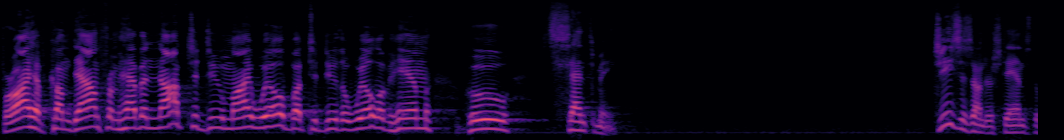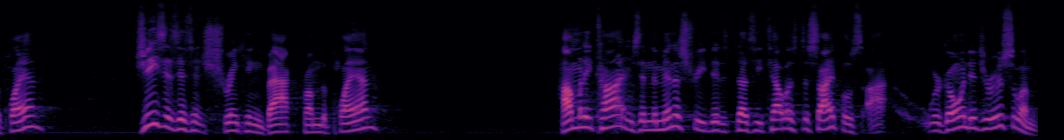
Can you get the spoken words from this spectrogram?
For I have come down from heaven not to do my will, but to do the will of him who sent me. Jesus understands the plan. Jesus isn't shrinking back from the plan. How many times in the ministry did, does he tell his disciples, We're going to Jerusalem,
